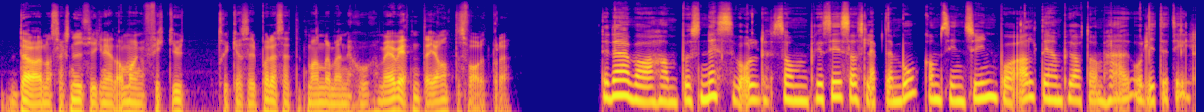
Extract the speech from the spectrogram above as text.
dö någon slags nyfikenhet om man fick uttrycka sig på det sättet med andra människor. Men jag vet inte, jag har inte svaret på det. Det där var Hampus Nessvold som precis har släppt en bok om sin syn på allt det han pratar om här och lite till.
